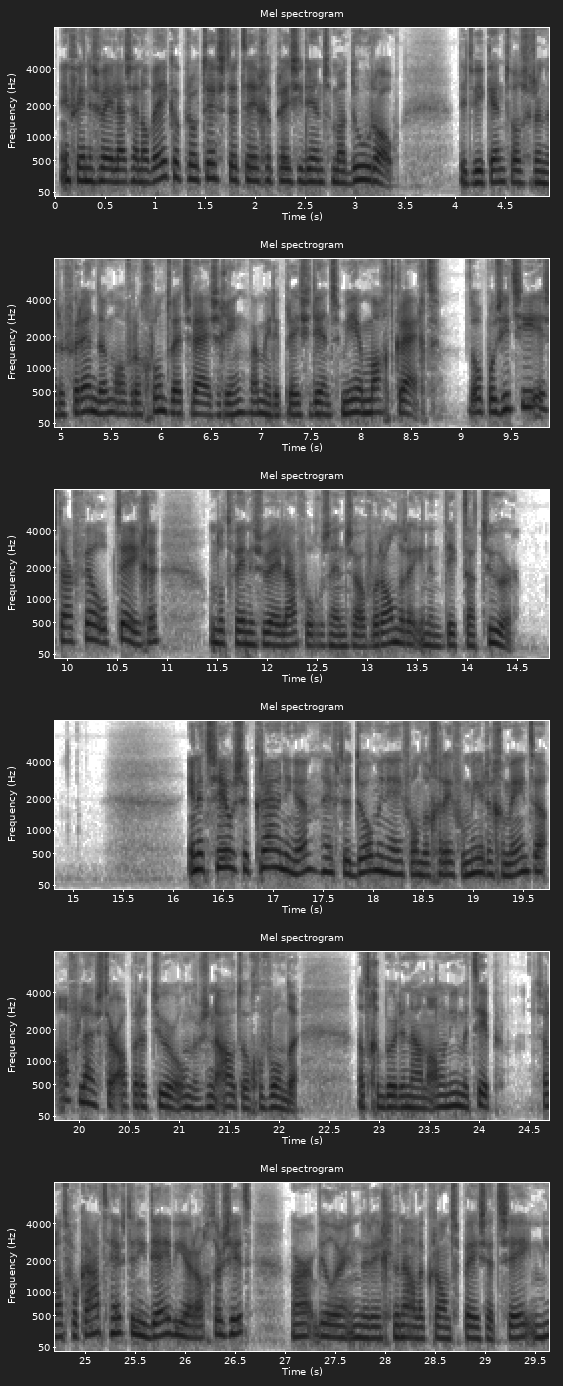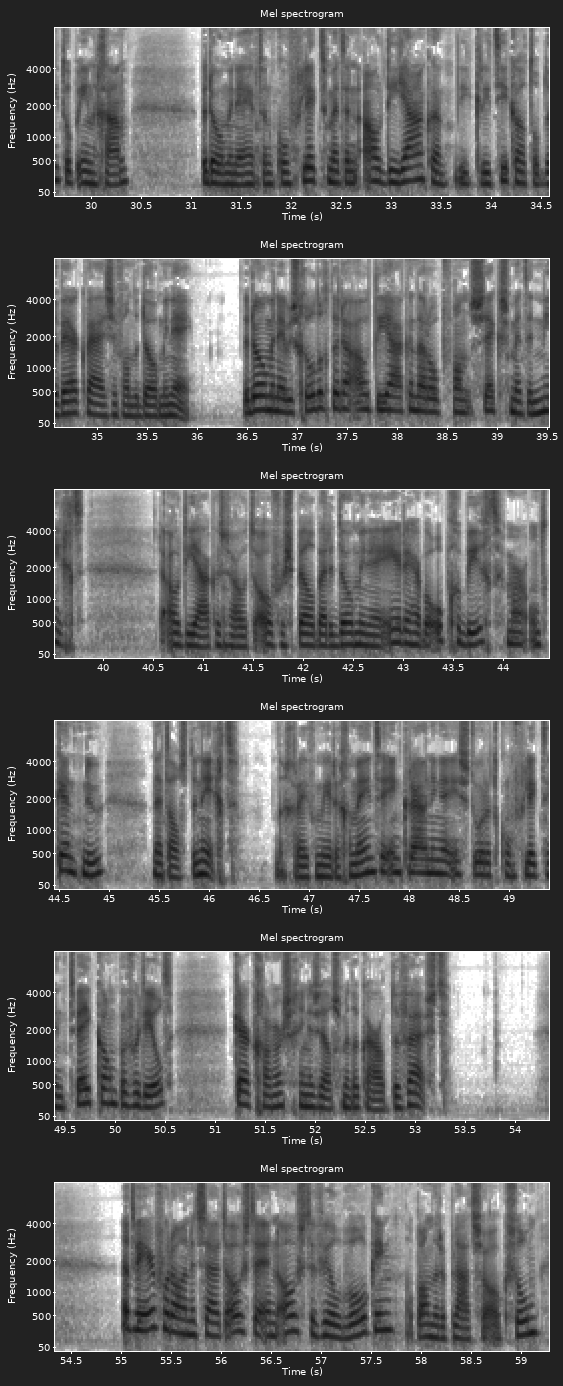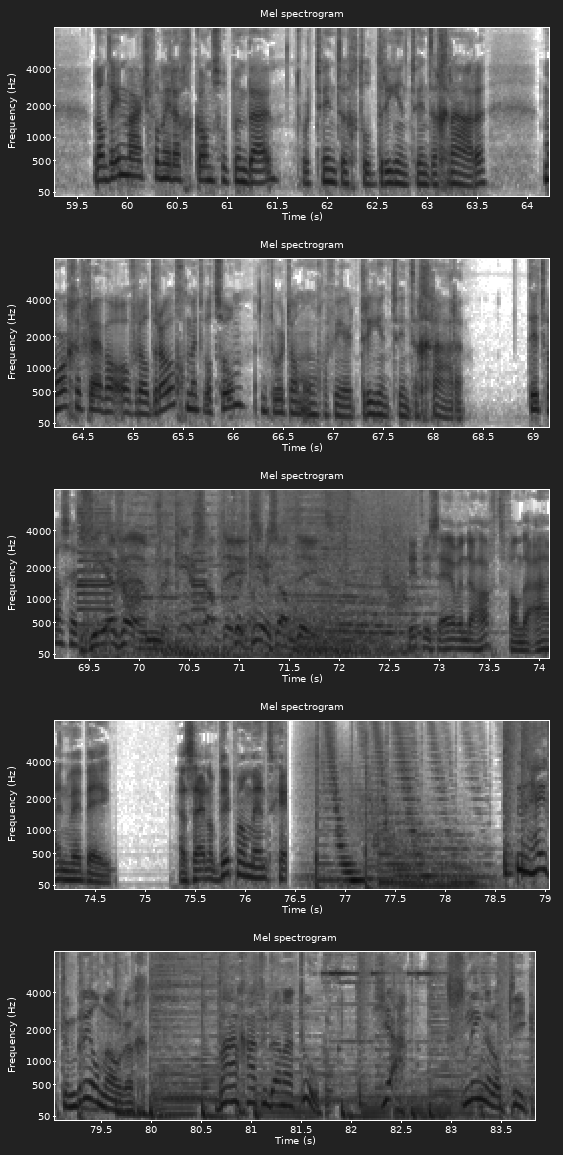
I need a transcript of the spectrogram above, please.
In Venezuela zijn al weken protesten tegen president Maduro. Dit weekend was er een referendum over een grondwetswijziging... waarmee de president meer macht krijgt. De oppositie is daar fel op tegen... omdat Venezuela volgens hen zou veranderen in een dictatuur. In het Zeeuwse Kruiningen heeft de dominee van de gereformeerde gemeente afluisterapparatuur onder zijn auto gevonden. Dat gebeurde na een anonieme tip. Zijn advocaat heeft een idee wie erachter zit, maar wil er in de regionale krant PZC niet op ingaan. De dominee heeft een conflict met een oud-diaken die kritiek had op de werkwijze van de dominee. De dominee beschuldigde de oud-diaken daarop van seks met een nicht. De oud-diaken zou het overspel bij de dominee eerder hebben opgebiecht, maar ontkent nu net als de nicht. De gereformeerde gemeente in Kruiningen is door het conflict in twee kampen verdeeld. Kerkgangers gingen zelfs met elkaar op de vuist. Het weer, vooral in het zuidoosten en oosten veel bewolking, op andere plaatsen ook zon. Landinwaarts vanmiddag kans op een bui, het wordt 20 tot 23 graden. Morgen vrijwel overal droog met wat zon, het wordt dan ongeveer 23 graden. Dit was het ZFM, verkeersupdate. verkeersupdate. Dit is Erwin de Hart van de ANWB. Er zijn op dit moment geen... U heeft een bril nodig. Waar gaat u dan naartoe? Ja, slingeroptiek.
